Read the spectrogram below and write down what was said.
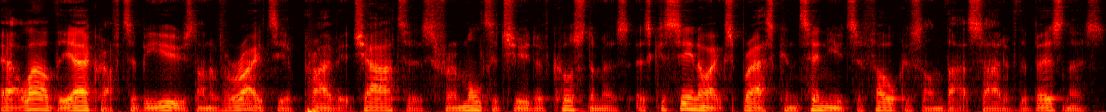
It allowed the aircraft to be used on a variety of private charters for a multitude of customers as Casino Express continued to focus on that side of the business.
